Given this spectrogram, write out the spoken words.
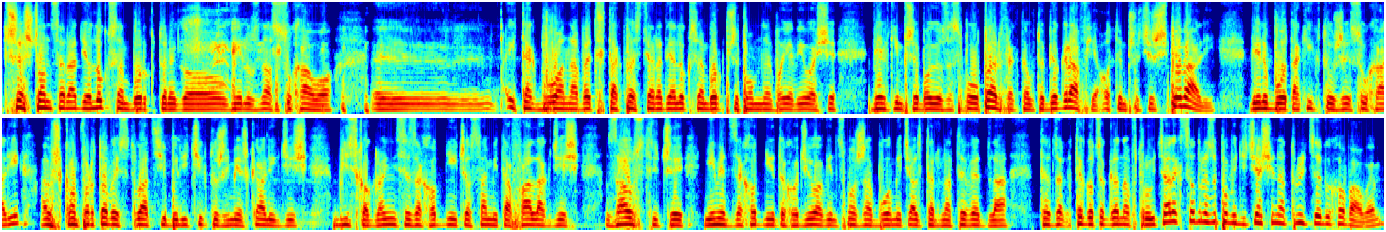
trzeszczące Radio Luksemburg, którego wielu z nas słuchało. Yy, I tak była nawet ta kwestia Radia Luksemburg, przypomnę, pojawiła się w wielkim przeboju zespołu Perfect, autobiografia. O tym przecież śpiewali. Wielu było takich, którzy słuchali, a już w komfortowej sytuacji byli ci, którzy mieszkali gdzieś blisko granicy zachodniej. Czasami ta fala gdzieś z Austrii czy Niemiec zachodnich dochodziła, więc można było mieć alternatywę dla tego, tego, co grano w trójce, ale chcę od razu powiedzieć, ja się na trójce wychowałem,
